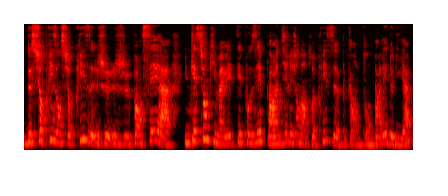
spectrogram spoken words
de surprise en surprise je pensais à une question qui m'avait été posée par un dirigeant d'entreprise quand on parlait de l'IA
